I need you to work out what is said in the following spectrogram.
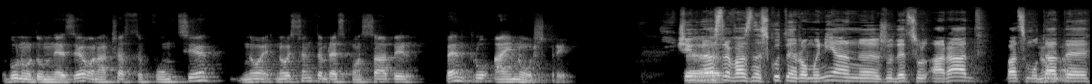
Bunul Dumnezeu în această funcție, noi, noi suntem responsabili pentru ai noștri. Și dumneavoastră v-ați născut în România, în județul Arad, v-ați mutat nu, de...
